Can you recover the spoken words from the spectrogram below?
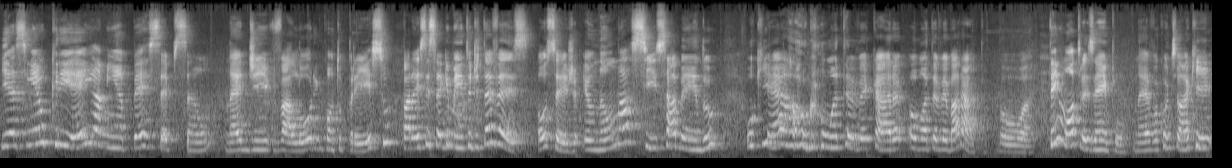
E assim eu criei a minha percepção né, de valor enquanto preço para esse segmento de TVs. Ou seja, eu não nasci sabendo o que é algo uma TV cara ou uma TV barata. Boa. Tem um outro exemplo, né? Vou continuar aqui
